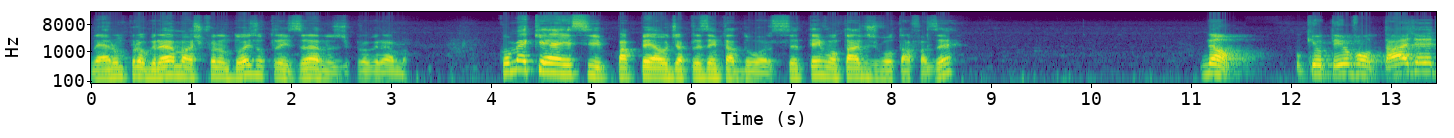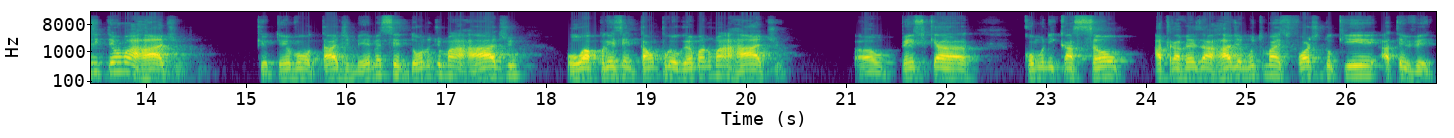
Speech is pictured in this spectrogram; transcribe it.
Né? Era um programa, acho que foram dois ou três anos de programa. Como é que é esse papel de apresentador? Você tem vontade de voltar a fazer? Não. O que eu tenho vontade é de ter uma rádio que eu tenho vontade mesmo é ser dono de uma rádio ou apresentar um programa numa rádio. Ah, eu penso que a comunicação através da rádio é muito mais forte do que a TV.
